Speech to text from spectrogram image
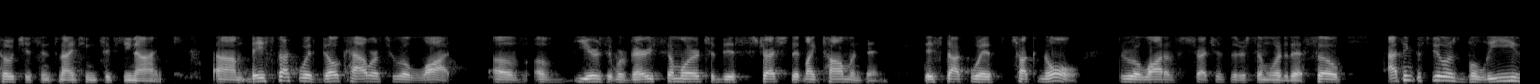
coaches since 1969. Um, they stuck with Bill Cowher through a lot of of years that were very similar to this stretch that Mike Tomlin's in. They stuck with Chuck Noll through a lot of stretches that are similar to this. So I think the Steelers believe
